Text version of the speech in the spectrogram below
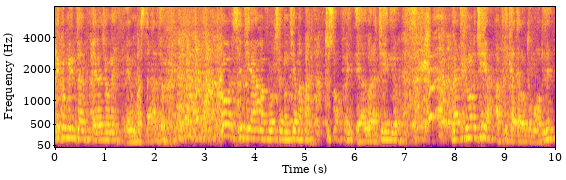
E commenta, hai ragione, è un bastardo. Forse ti ama, forse non ti ama, ma tu soffri e allora tienilo. La tecnologia applicata all'automobile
